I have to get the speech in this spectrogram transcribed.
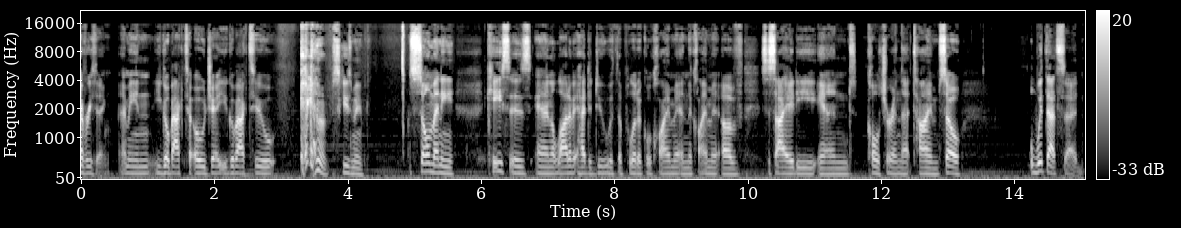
everything. I mean, you go back to OJ, you go back to, excuse me, so many cases, and a lot of it had to do with the political climate and the climate of society and culture in that time. So, with that said,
